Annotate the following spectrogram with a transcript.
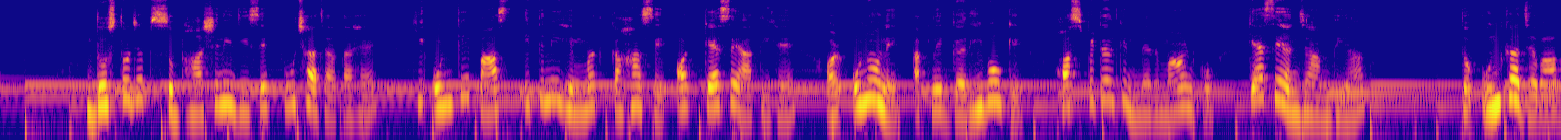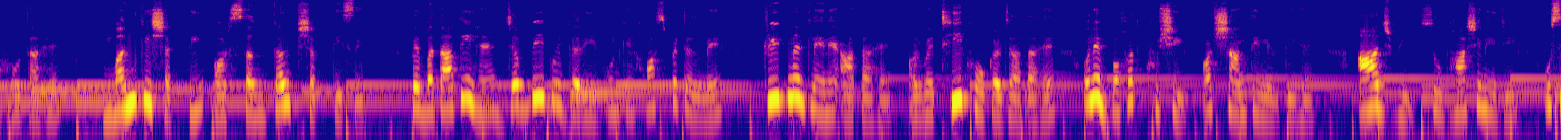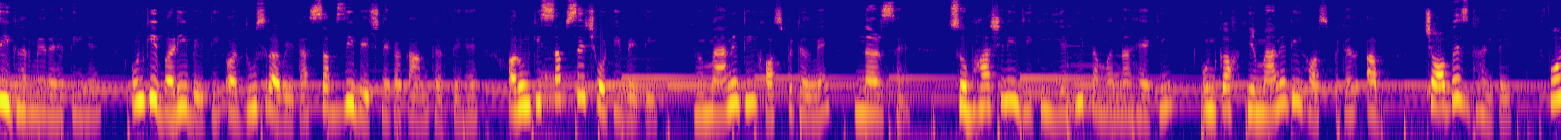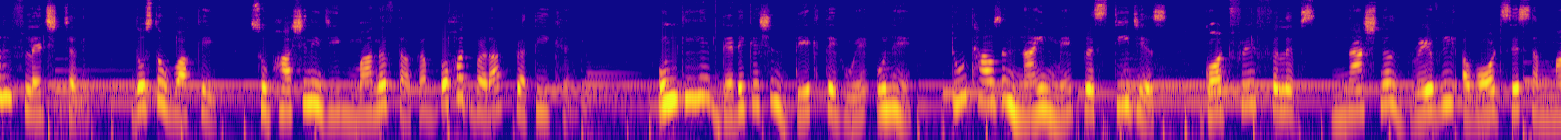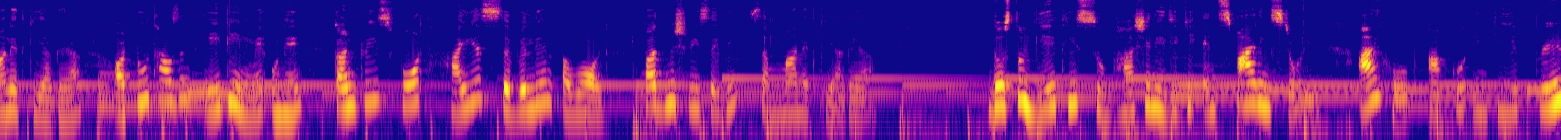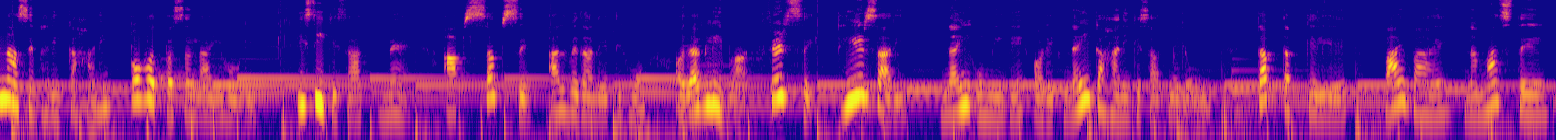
दोस्तों, जब सुभाषिनी जी से पूछा जाता है कि उनके पास इतनी हिम्मत कहाँ से और कैसे आती है और उन्होंने अपने गरीबों के, हॉस्पिटल के निर्माण को कैसे अंजाम दिया? तो उनका जवाब होता है, मन की शक्ति और संकल्प शक्ति से। वे बताती हैं, जब भी कोई गरीब उनके हॉस्पिटल में ट्रीटमेंट लेने आता है और वह ठीक होकर जाता है, उन्हें बहुत खुशी और शांति मिलती है। आज भी सुभाषिनी जी उसी घर में रहती हैं। उनकी बड़ी बेटी और दूसरा बेटा सब्ज़ी बेचने का काम करते हैं और उनकी सबसे छोटी बेटी ह्यूमैनिटी हॉस्पिटल में नर्स है। सुभाषिनी जी की यही तमन्ना है कि उनका ह्यूमैनिटी हॉस्पिटल अब 24 घंटे फुल फ्लेज चले। दोस्तों, वाकई सुभाषिनी जी मानवता का बहुत बड़ा प्रतीक है। उनकी ये डेडिकेशन देखते हुए उन्हें 2009 में prestigious Godfrey Phillips national bravery award से सम्मानित किया गया और 2018 में उन्हें country's fourth highest civilian award Padma Shri से भी सम्मानित किया गया। दोस्तों, ये थी सुभाषिनी जी की इंस्पायरिंग स्टोरी आई होप आपको इनकी ये प्रेरणा से भरी कहानी बहुत पसंद आई होगी। इसी के साथ मैं आप सबसे अलविदा लेती हूँ और अगली बार फिर से ढेर सारी नई उम्मीदें और एक नई कहानी के साथ मिलूँगी। तब तक के लिए बाय बाय नमस्ते।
